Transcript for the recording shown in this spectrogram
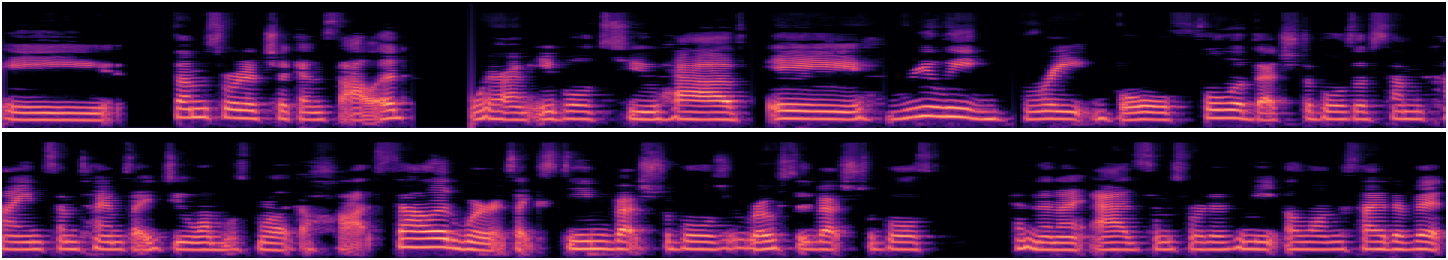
a some sort of chicken salad where I'm able to have a really great bowl full of vegetables of some kind. Sometimes I do almost more like a hot salad where it's like steamed vegetables roasted vegetables. And then I add some sort of meat alongside of it.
